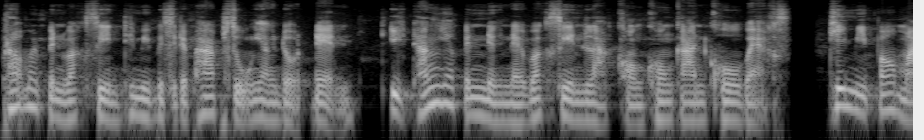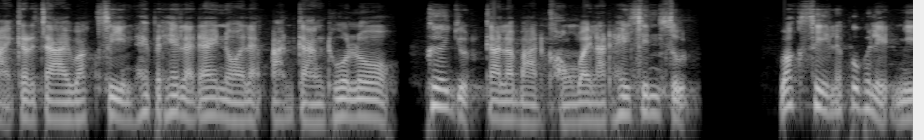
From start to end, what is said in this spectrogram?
เพราะมันเป็นวัคซีนที่มีประสิทธิภาพสูงอย่างโดดเด่น อีกทั้งยังเป็นหนึ่งในวัคซีนหลักของโครงการ COVAX ที่มีเป้าหมายกระจายวัคซีนให้ประเทศรายได้น้อยและปานกลางทั่วโลก เพื่อหยุดการระบาดของไวรัสให้สิ้นสุด วัคซีนและผู้ผลิตมี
